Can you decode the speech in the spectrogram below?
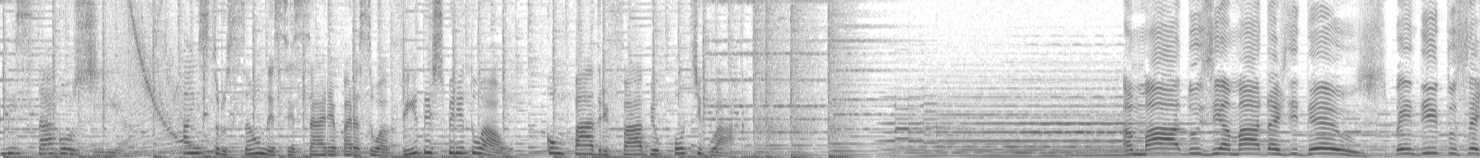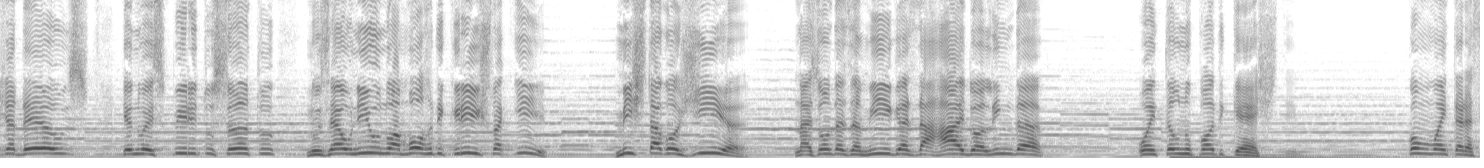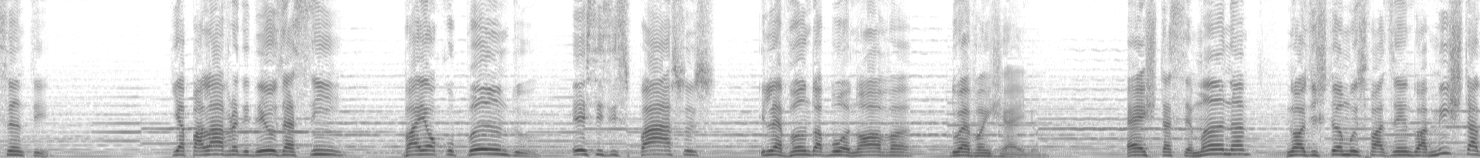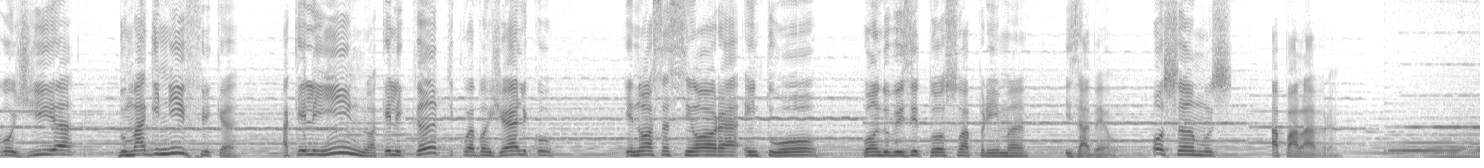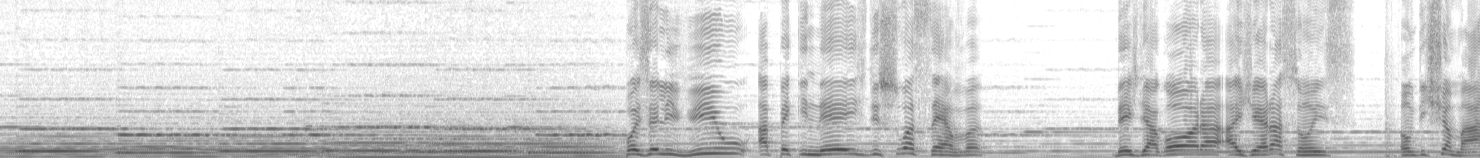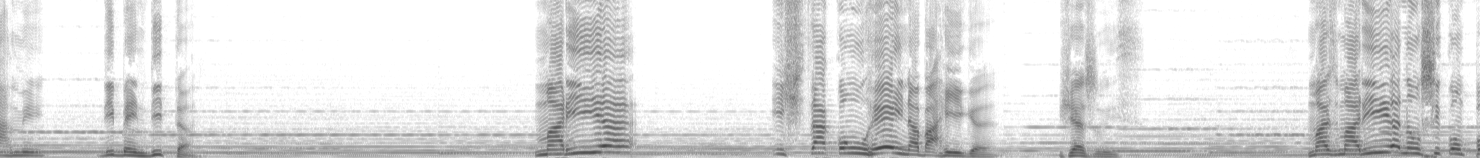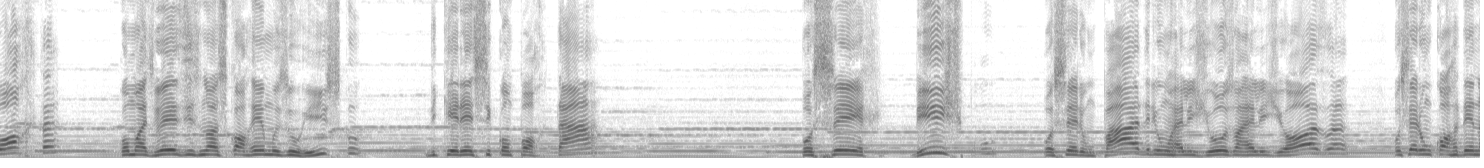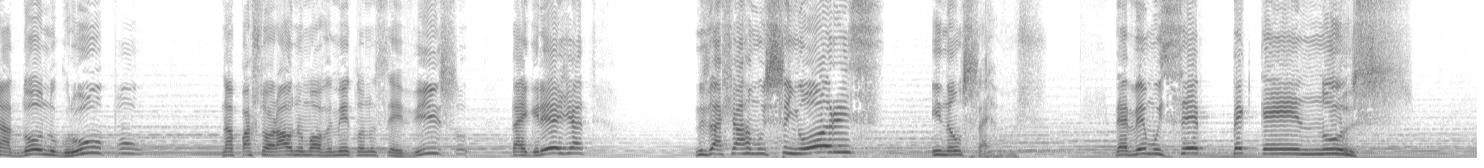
Mistagogia. A instrução necessária para sua vida espiritual. Com Padre Fábio Potiguar. Amados e amadas de Deus, bendito seja Deus que no Espírito Santo nos reuniu no amor de Cristo aqui. Mistagogia nas ondas amigas da Rádio Olinda ou então no podcast. Como é interessante que a palavra de Deus assim vai ocupando esses espaços e levando a boa nova do Evangelho. Esta semana nós estamos fazendo a mistagogia do Magnífica, aquele hino, aquele cântico evangélico que Nossa Senhora entoou quando visitou sua prima Isabel. Ouçamos a palavra. Pois ele viu a pequenez de sua serva. Desde agora as gerações hão de chamar-me de bendita. Maria está com o rei na barriga, Jesus. Mas Maria não se comporta como às vezes nós corremos o risco de querer se comportar por ser bispo, por ser um padre, um religioso, uma religiosa, por ser um coordenador no grupo, na pastoral, no movimento ou no serviço da igreja, nos acharmos senhores e não servos. Devemos ser pequenos.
